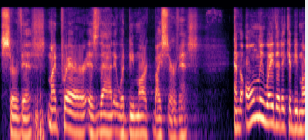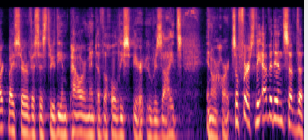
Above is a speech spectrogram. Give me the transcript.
service. My prayer is that it would be marked by service. And the only way that it could be marked by service is through the empowerment of the Holy Spirit who resides in our hearts. So, first, the evidence of the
